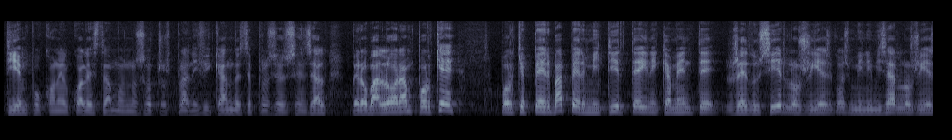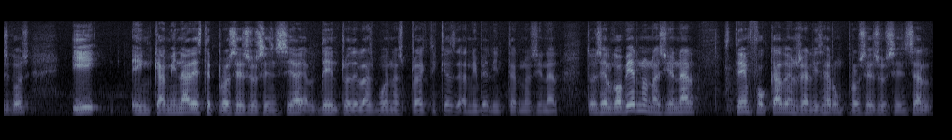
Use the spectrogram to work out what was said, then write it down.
tiempo con el cual estamos nosotros planificando este proceso censal, pero valoran, ¿por qué?, porque va a permitir técnicamente reducir los riesgos, minimizar los riesgos y encaminar este proceso esencial dentro de las buenas prácticas a nivel internacional. Entonces el gobierno nacional está enfocado en realizar un proceso esencial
